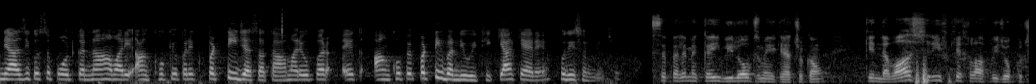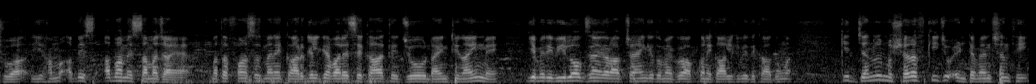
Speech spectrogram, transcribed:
न्याजी को सपोर्ट करना हमारी आँखों के ऊपर एक पट्टी जैसा था, हमारे ऊपर एक आँखों पे पट्टी बंधी हुई थी। क्या कह रहे हैं? खुद ही सुन लीजिए। इससे पहले मैं कई वीलॉग्स में कह चुका हूँ कि नवाज़ शरीफ के खिलाफ भी जो कुछ हुआ, ये हम अब इस अब हमें समझ आया है। मतलब फॉर मैंने कारगिल के हवाले से कहा कि जो 99 में, ये मेरी वीलॉग्स हैं, अगर आप चाहेंगे तो मैं आपको निकाल के भी दिखा दूँगा कि जनरल मुशरफ की जो इंटरवेंशन थी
